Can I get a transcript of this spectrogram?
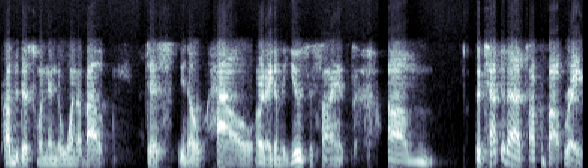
Probably this one and the one about just you know how are they going to use the science. Um, the chapter that I talk about race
